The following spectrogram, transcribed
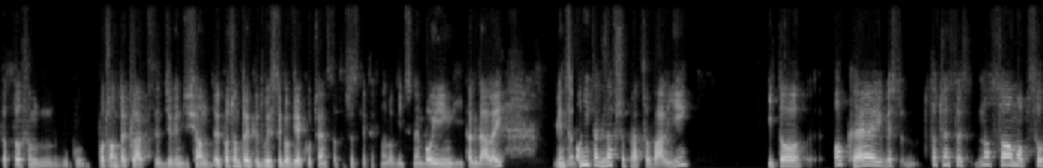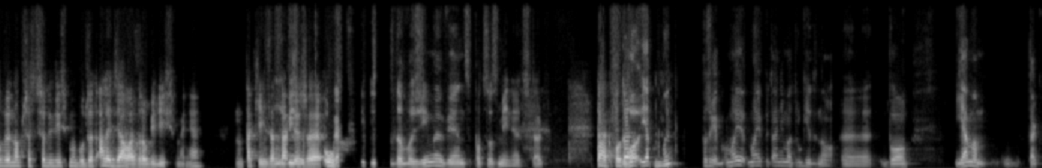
to, to są początek lat 90., y, początek XX wieku często, te wszystkie technologiczne, Boeingi i tak dalej. Więc mhm. oni tak zawsze pracowali i to okej, okay, wiesz, to często jest, no są obsuwy, no przestrzeliliśmy budżet, ale działa, zrobiliśmy, nie? Na takiej mhm. zasadzie, że uff. Dowozimy, więc po co zmieniać, tak? Tak, poza... no bo ja, moje, poczekaj, bo moje, moje pytanie ma drugie dno, e, bo ja mam tak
